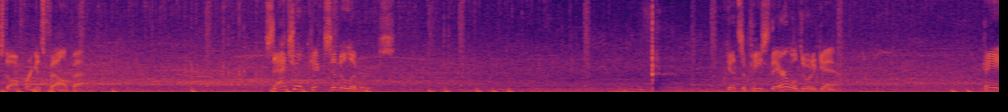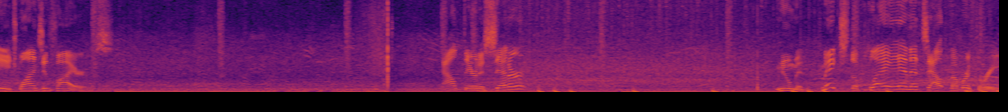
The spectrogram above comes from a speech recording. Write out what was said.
Next offering is fouled back. Satchel kicks and delivers. Gets a piece there. We'll do it again. Paige winds and fires. Out there to center. Newman makes the play, and it's out number three.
